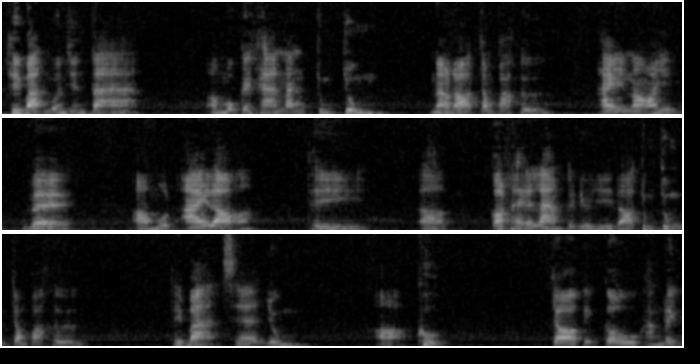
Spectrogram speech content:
khi bạn muốn diễn tả Ờ, một cái khả năng chung chung nào đó trong quá khứ hay nói về uh, một ai đó thì uh, có thể làm cái điều gì đó chung chung trong quá khứ thì bạn sẽ dùng uh, could cho cái câu khẳng định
